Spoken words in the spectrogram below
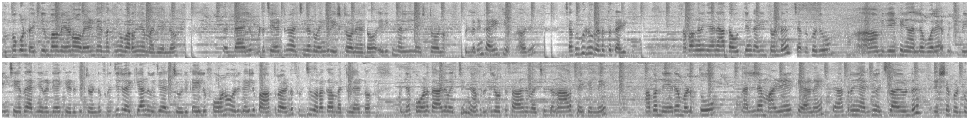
മുമ്പ് കൊണ്ട് വയ്ക്കുമ്പോൾ വേണോ വേണ്ടേ എന്നൊക്കെ അങ്ങ് പറഞ്ഞാൽ മതിയല്ലോ. എന്തായാലും ഇവിടെ ചേട്ടനും അച്ഛനൊക്കെ ഭയങ്കര ഇഷ്ടമാണ് കേട്ടോ. എനിക്ക് നല്ല ഇഷ്ടമാണ്. പിള്ളേരും കഴിക്കും. അവർ ചക്കക്കുരുവൊക്കെ എടുത്ത് കഴിക്കും. അപ്പോൾ അങ്ങനെ ഞാൻ ആ ദൗത്യം കഴിഞ്ഞിട്ടുണ്ട്. ചക്കക്കുരുവും മിരിയൊക്കെ ഞാൻ നല്ലപോലെ ക്ലീൻ ചെയ്ത് അരിഞ്ഞ് റെഡിയാക്കി എടുത്തിട്ടുണ്ട്. ഫ്രിഡ്ജിൽ വെക്കാമെന്ന് വിചാരിച്ചു. ഒരു കയ്യിൽ ഫോണും ഒരു കയ്യിൽ പാത്രമായിട്ട് ഫ്രിഡ്ജ് തുറക്കാൻ പറ്റില്ല കേട്ടോ. പിന്നെ ഫോൺ താഴെ വെച്ച് ഞാൻ ഫ്രിഡ്ജിലോട്ട് സാധനം വെച്ചു. നാളത്തേക്കല്ലേ? അപ്പം നേരം വെളുത്തു. നല്ല മഴയൊക്കെയാണ്. രാത്രി ഞാൻ അരിഞ്ഞു വെച്ചതായതുകൊണ്ട് രക്ഷപ്പെട്ടു.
